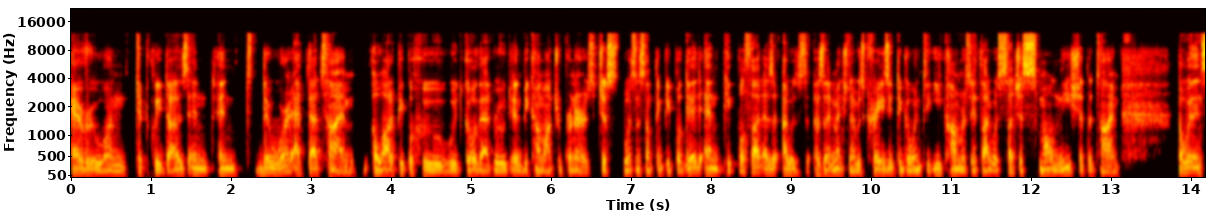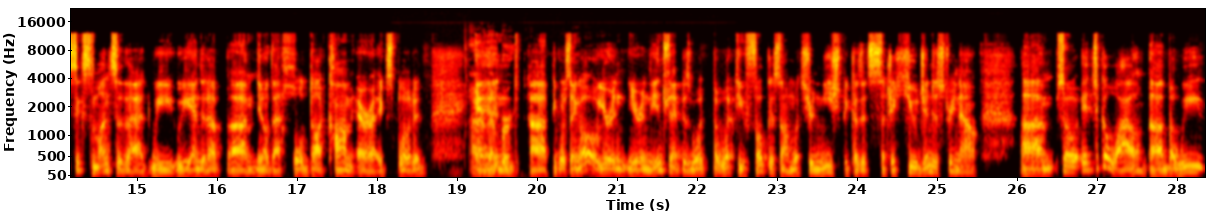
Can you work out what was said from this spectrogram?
everyone typically does. And and there weren't at that time a lot of people who would go that route and become entrepreneurs. It just wasn't something people did. And people thought, as I was, as I mentioned, I was crazy to go into e-commerce. They thought it was such a small niche at the time. But within six months of that, we we ended up, um, you know, that whole dot com era exploded, I and remember. uh, people were saying, "Oh, you're in you're in the internet business. What, but what do you focus on? What's your niche? Because it's such a huge industry now." Um, so it took a while, uh, but we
